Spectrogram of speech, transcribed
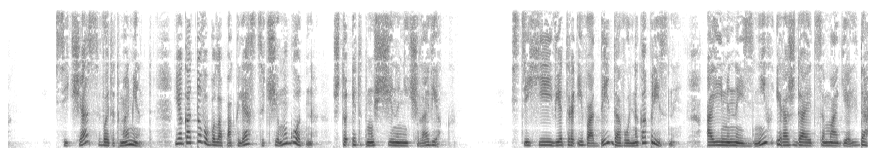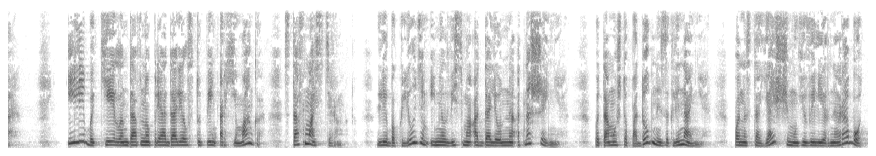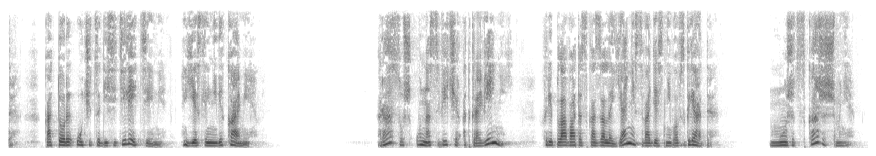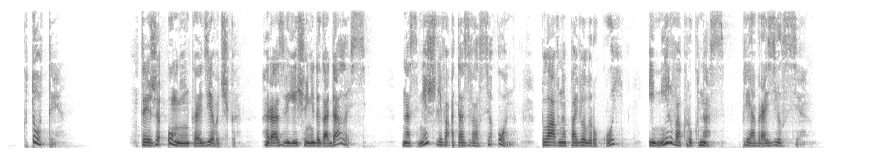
Сейчас, в этот момент, я готова была поклясться чем угодно, что этот мужчина не человек. Стихии ветра и воды довольно капризны, а именно из них и рождается магия льда. И либо Кейлан давно преодолел ступень архимага, став мастером, либо к людям имел весьма отдаленное отношение, потому что подобные заклинания – по-настоящему ювелирная работа, которой учится десятилетиями, если не веками. «Раз уж у нас вечер откровений», – хрипловато сказала я, не сводя с него взгляда, «может, скажешь мне, кто ты?» «Ты же умненькая девочка. Разве еще не догадалась?» Насмешливо отозвался он, плавно повел рукой, и мир вокруг нас преобразился.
